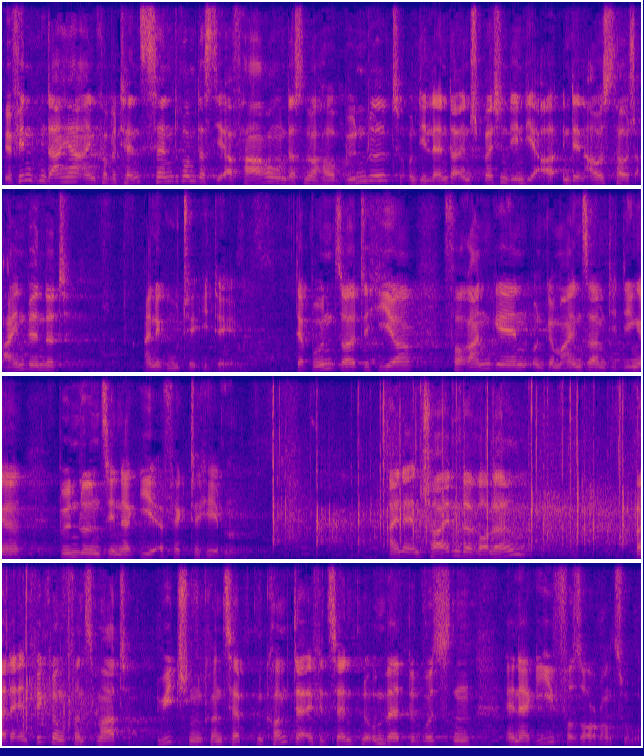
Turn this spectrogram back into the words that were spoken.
Wir finden daher ein Kompetenzzentrum, das die Erfahrung und das Know-how bündelt und die Länder entsprechend in, die, in den Austausch einbindet, eine gute Idee. Der Bund sollte hier vorangehen und gemeinsam die Dinge bündeln, Synergieeffekte heben. Eine entscheidende Rolle bei der Entwicklung von Smart Region-Konzepten kommt der effizienten, umweltbewussten Energieversorgung zu.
